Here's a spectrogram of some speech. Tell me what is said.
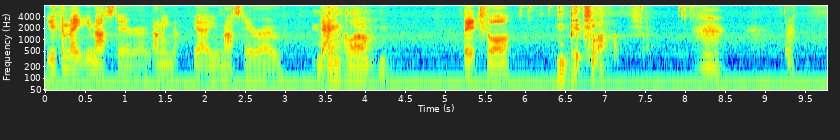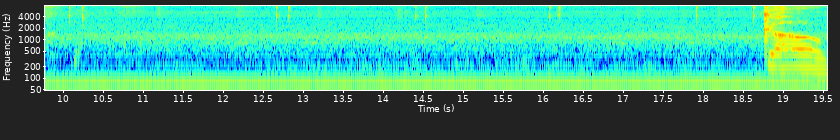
You can make your masked hero. I mean, yeah, your masked hero. Dankler. Danklaw. Bitch law. Go.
